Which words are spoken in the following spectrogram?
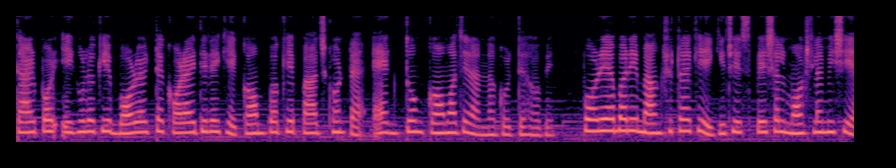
তারপর এগুলোকে বড় একটা কড়াইতে রেখে কমপক্ষে পাঁচ ঘণ্টা একদম কম আঁচে রান্না করতে হবে। পরে আবার এই মাংসটাকে কিছু স্পেশাল মশলা মিশিয়ে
